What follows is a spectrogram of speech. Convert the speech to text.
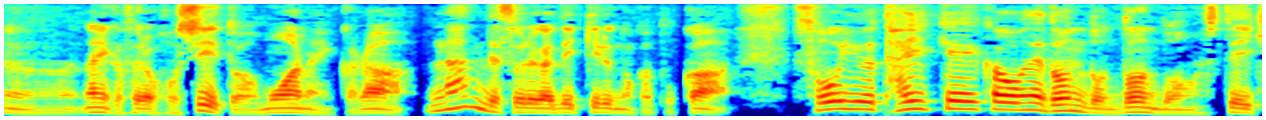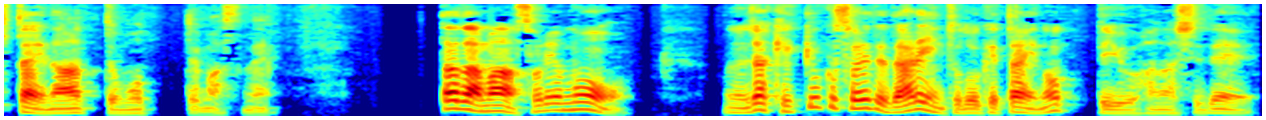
うん、何かそれを欲しいとは思わないから、なんでそれができるのかとか、そういう体系化をね、どんどんどんどんしていきたいなって思ってますね。ただまあ、それも、じゃあ結局それで誰に届けたいのっていう話で、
